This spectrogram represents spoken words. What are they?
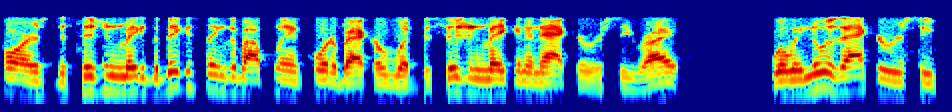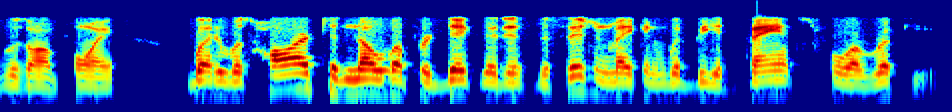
far as decision making. The biggest things about playing quarterback are what decision making and accuracy, right? Well, we knew his accuracy was on point, but it was hard to know or predict that his decision making would be advanced for a rookie.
